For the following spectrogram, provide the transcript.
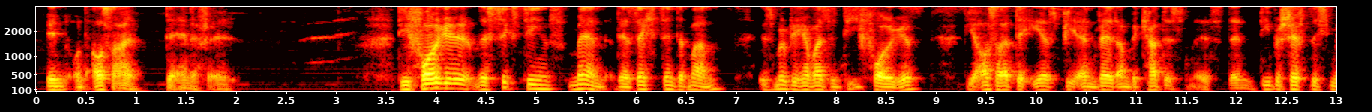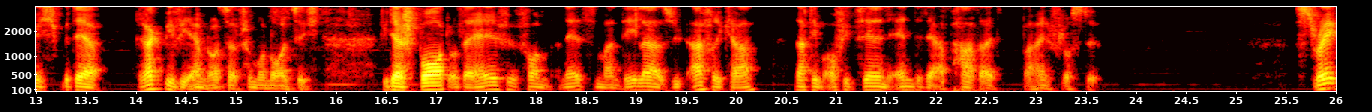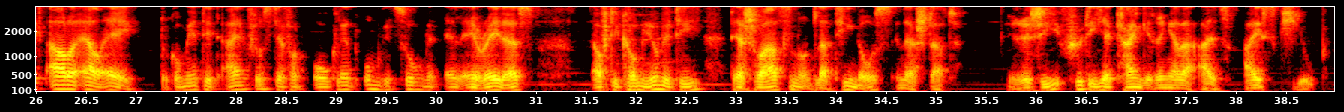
in und außerhalb der NFL. Die Folge The 16th Man, der 16. Mann, ist möglicherweise die Folge, die außerhalb der ESPN-Welt am bekanntesten ist, denn die beschäftigt sich mit der Rugby-WM 1995, wie der Sport unter Hilfe von Nelson Mandela Südafrika nach dem offiziellen Ende der Apartheid beeinflusste. Straight Outta LA dokumentiert den Einfluss der von Oakland umgezogenen LA Raiders auf die Community der Schwarzen und Latinos in der Stadt. Regie führte hier kein geringerer als Ice Cube.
